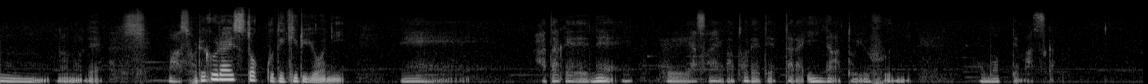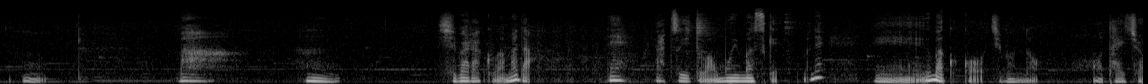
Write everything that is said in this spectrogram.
うん、なのでまあそれぐらいストックできるように、えー、畑でね野菜が取れてったらいいなというふうに思ってますが、うん、まあうん。しばらくはまだね暑いとは思いますけれどもね、えー、うまくこう自分の体調、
